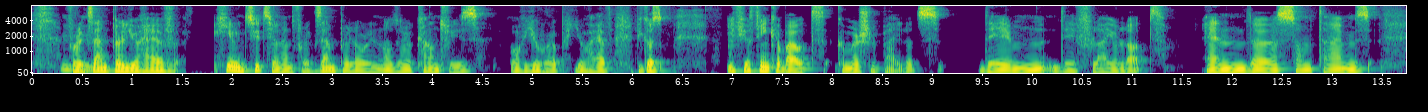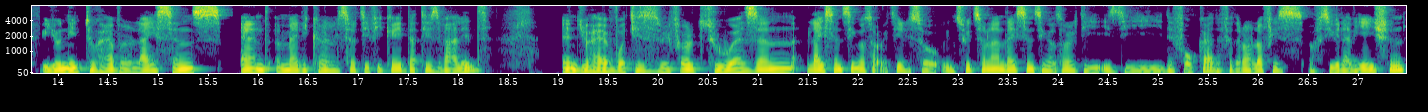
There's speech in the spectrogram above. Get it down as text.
Mm-hmm. For example, you have here in Switzerland, for example, or in other countries of Europe, you have because if you think about commercial pilots, they they fly a lot, and uh, sometimes you need to have a license and a medical certificate that is valid and you have what is referred to as an licensing authority. So in Switzerland, licensing authority is the, the FOCA, the Federal Office of Civil Aviation,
